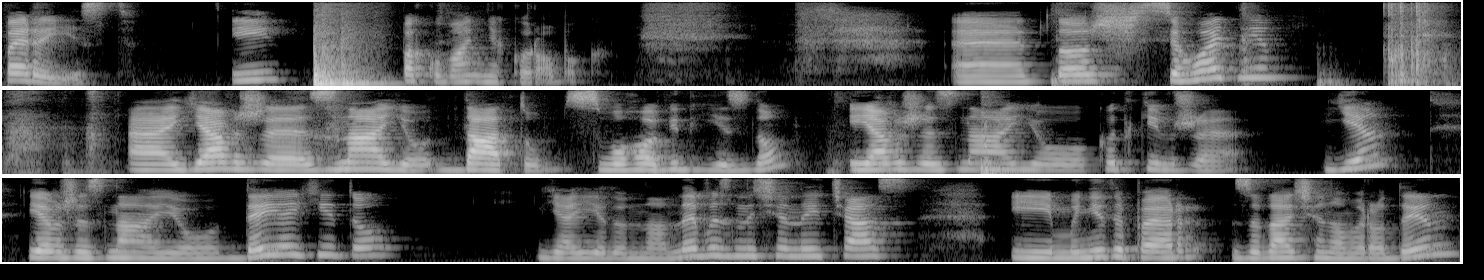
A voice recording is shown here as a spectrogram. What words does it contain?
переїзд і пакування коробок. Е, тож сьогодні е, я вже знаю дату свого від'їзду, і я вже знаю, квитки вже є. Я вже знаю, де я їду. Я їду на невизначений час. І мені тепер задача номер один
